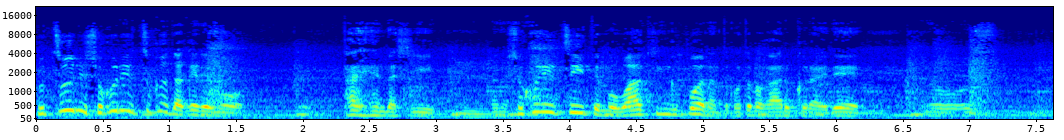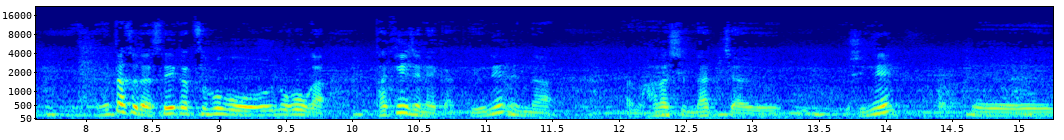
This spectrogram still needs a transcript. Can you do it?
普通に職に就くだけでも大変だし、あの職に就いてもワーキングプアなんて言葉があるくらいであの下手すら生活保護の方が高いじゃないかっていうねなあの話になっちゃうしね、えー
